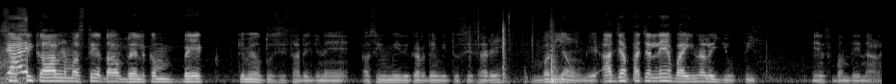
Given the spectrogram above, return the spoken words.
ਸਤਿ ਸ਼੍ਰੀ ਅਕਾਲ, ਨਮਸਤੇ ਆਦਾਬ ਵੈਲਕਮ ਬੈਕ। ਕਿਵੇਂ ਹੋ ਤੁਸੀਂ ਸਾਰੇ ਜਣੇ? ਅਸੀਂ ਉਮੀਦ ਕਰਦੇ ਹਾਂ ਵੀ ਤੁਸੀਂ ਸਾਰੇ ਵਧੀਆ ਹੋਵੋਗੇ। ਅੱਜ ਆਪਾਂ ਚੱਲੇ ਹਾਂ ਬਾਈ ਨਾਲ ਯੂਪੀ ਇਸ ਬੰਦੇ ਨਾਲ।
